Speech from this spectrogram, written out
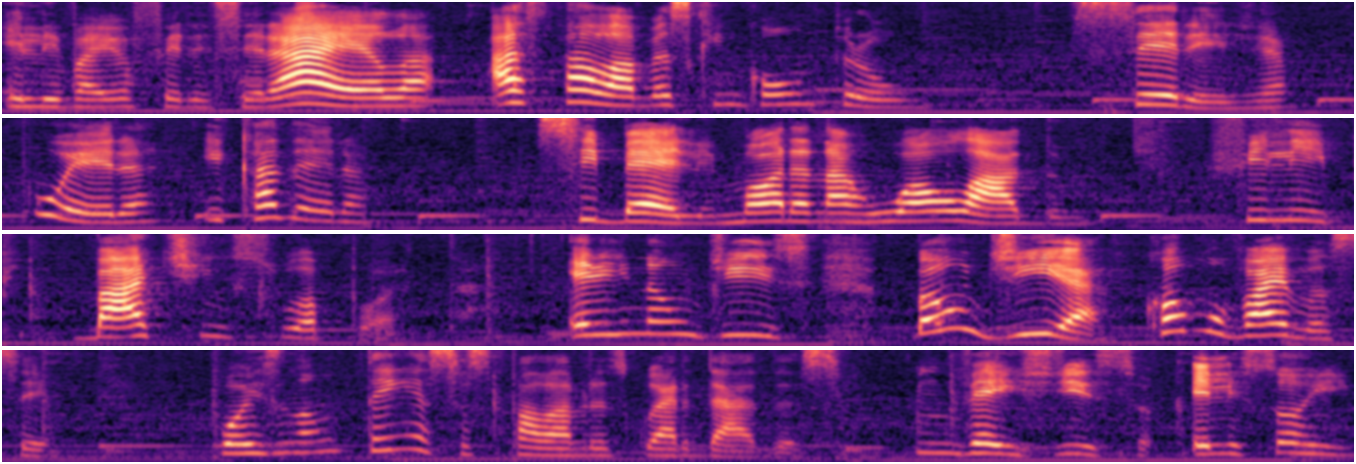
ele vai oferecer a ela as palavras que encontrou: cereja, poeira e cadeira. Cibele mora na rua ao lado. Felipe bate em sua porta. Ele não diz: Bom dia, como vai você? Pois não tem essas palavras guardadas. Em vez disso, ele sorri.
